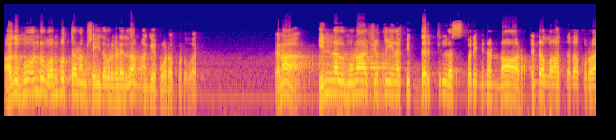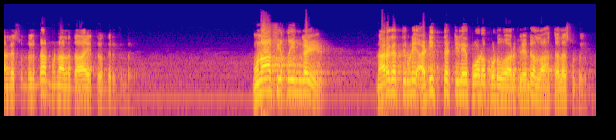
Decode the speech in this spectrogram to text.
அதுபோன்று வம்புத்தனம் செய்தவர்கள் எல்லாம் அங்கே போடப்படுவார் ஏன்னா இன்னல் முனாஃபிகீன ஃபித் தர்க்கில் அஸ்பரி மினன் நார் என்று அல்லாஹ் குரானில் சொல்லுகின்றான். முன்னால் அந்த ஆயத்து வந்திருக்கின்றது. முனாஃபிகீன்கள் நரகத்தினுடைய அடித்தட்டிலே போடப்படுவார்கள் என்று அல்லாஹ் தஆலா சொல்லுகிறான்.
